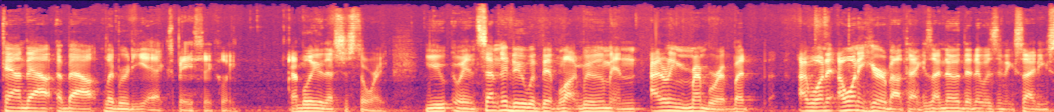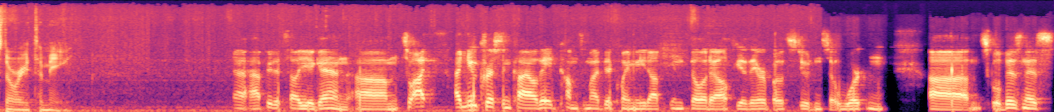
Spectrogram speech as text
found out about Liberty X, basically. I believe that's the story. You had something to do with BitBlock Boom, and I don't even remember it, but I want to I want to hear about that because I know that it was an exciting story to me. Yeah, happy to tell you again. Um, so I, I knew Chris and Kyle. They'd come to my Bitcoin meetup in Philadelphia. They were both students at Wharton um, School Business.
